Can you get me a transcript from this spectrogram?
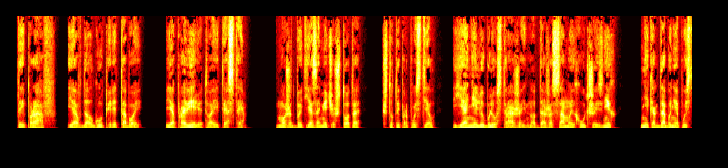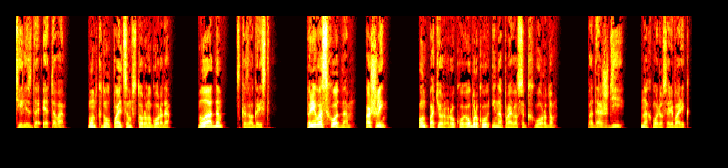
«Ты прав. Я в долгу перед тобой. Я проверю твои тесты. Может быть, я замечу что-то, что ты пропустил. Я не люблю стражей, но даже самые худшие из них никогда бы не опустились до этого». Он ткнул пальцем в сторону города. «Ну «Ладно», — сказал Горист. «Превосходно! Пошли!» Он потер рукой об руку и направился к городу. «Подожди!» — нахмурился Реварик.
